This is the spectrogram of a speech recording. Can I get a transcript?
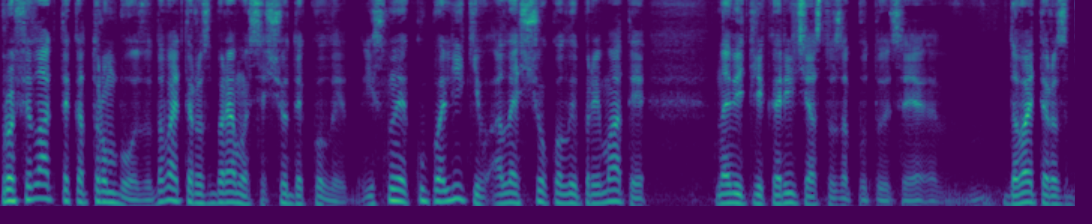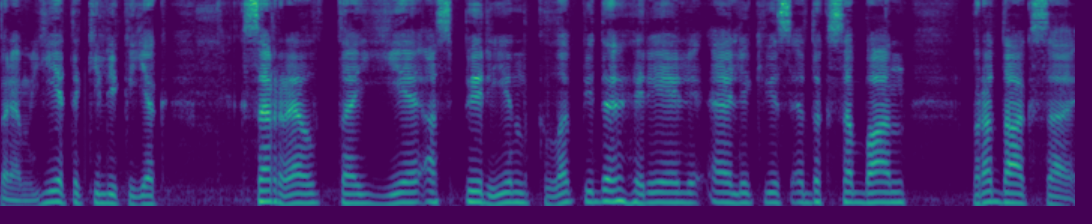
Профілактика тромбозу. Давайте розберемося, що де коли. Існує купа ліків, але що коли приймати, навіть лікарі часто запутуються. Е, Давайте розберемо. Є такі ліки, як Ксарелта, є аспірин, клопідогрель, еліквіс, едоксабан, Прадакса.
